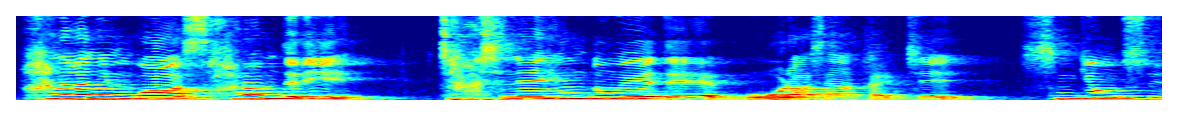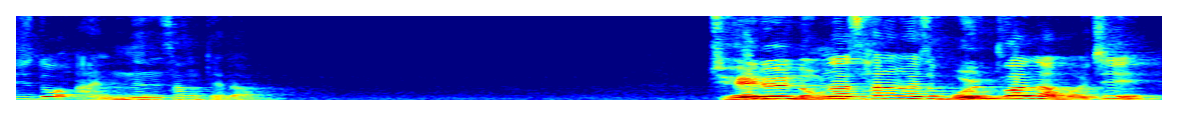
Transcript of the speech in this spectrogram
하나님과 사람들이 자신의 행동에 대해 뭐라 생각할지 신경 쓰지도 않는 상태다. 죄를 너무나 사랑해서 몰두한 나머지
